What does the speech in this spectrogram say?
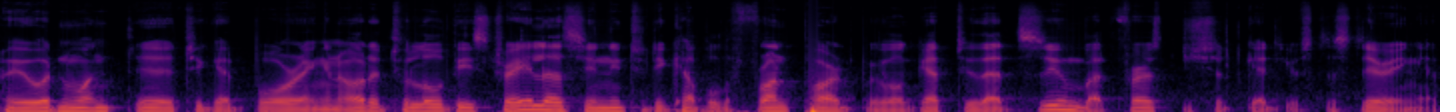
We wouldn't want uh, to get boring. In order to load these trailers, you need to decouple the front part. We will get to that soon, but first you should get used to steering it.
